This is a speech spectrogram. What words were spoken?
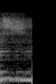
precious.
